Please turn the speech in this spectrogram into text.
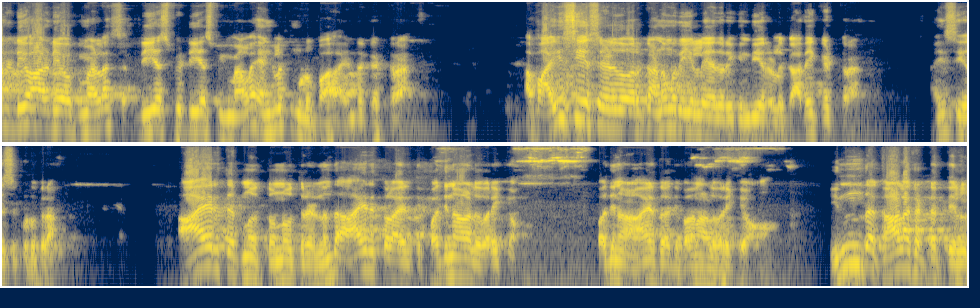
ஆர்டிஓ ஆர்டிஓக்கு மேல டிஎஸ்பி டிஎஸ்பிக்கு மேல எங்களுக்கும் கொடுப்பா என்று கேட்கிறாங்க. அப்ப ஐசிஎஸ் எழுதுவதற்கு அனுமதி இல்லை அது வரைக்கும் இந்தியர்களுக்கு. அதை கேட்கிறாங்க. ஐசிஎஸ் கொடுக்குறான் ஆயிரத்தி எட்நூத்தி தொண்ணூத்தி ரெண்டுல இருந்து ஆயிரத்தி தொள்ளாயிரத்தி பதினாலு வரைக்கும் பதினாலு ஆயிரத்தி தொள்ளாயிரத்தி பதினாலு வரைக்கும் இந்த காலகட்டத்தில்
